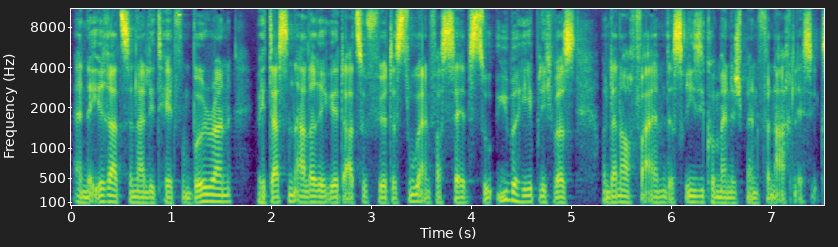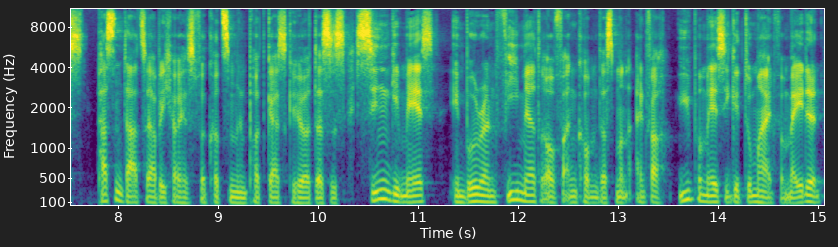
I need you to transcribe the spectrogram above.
an der der Irrationalität vom Bullrun, weil das in aller Regel dazu führt, dass du einfach selbst so überheblich wirst und dann auch vor allem das Risikomanagement vernachlässigst. Passend dazu habe ich euch erst vor kurzem im Podcast gehört, dass es sinngemäß im Bullrun viel mehr darauf ankommt, dass man einfach übermäßige Dummheit vermeidet,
